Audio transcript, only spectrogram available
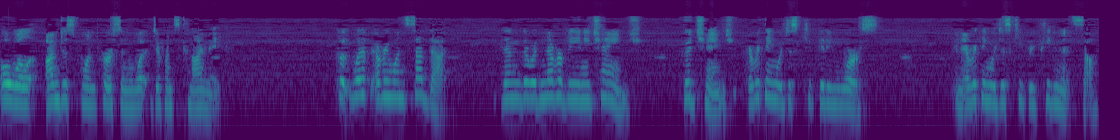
oh, well, I'm just one person, what difference can I make? But what if everyone said that? Then there would never be any change, good change. Everything would just keep getting worse. And everything would just keep repeating itself.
